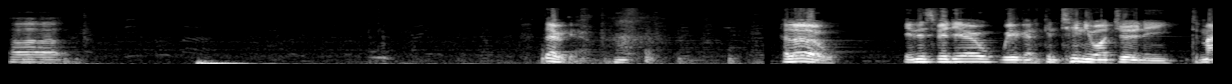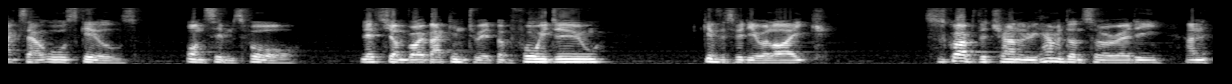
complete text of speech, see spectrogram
Uh. There we go. Hello. In this video, we're going to continue our journey to max out all skills on Sims 4. Let's jump right back into it, but before we do, give this video a like, subscribe to the channel if you haven't done so already, and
